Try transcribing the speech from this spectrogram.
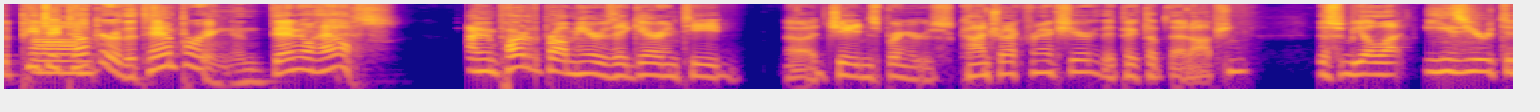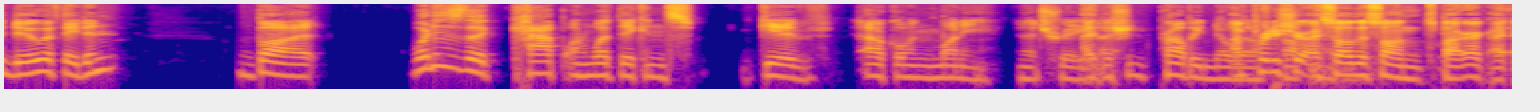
the PJ Um, Tucker, the tampering, and Danuel House. I mean, part of the problem here is they guaranteed uh, Jaden Springer's contract for next year. They picked up that option. This would be a lot easier to do if they didn't. But what is the cap on what they can give outgoing money in a trade? I, I- should probably know. I'm pretty sure I saw this on Spotrac. I,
